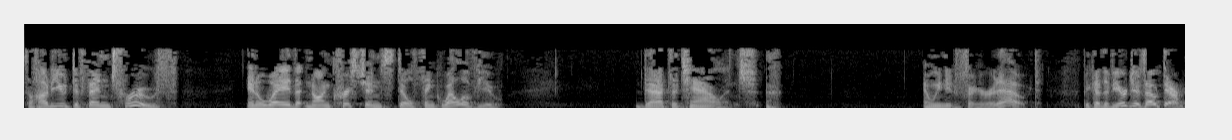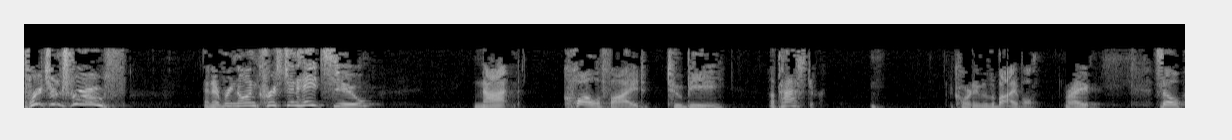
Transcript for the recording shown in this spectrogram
So, how do you defend truth in a way that non Christians still think well of you? That's a challenge. and we need to figure it out. Because if you're just out there preaching truth and every non Christian hates you, not qualified to be a pastor, according to the Bible, right? So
